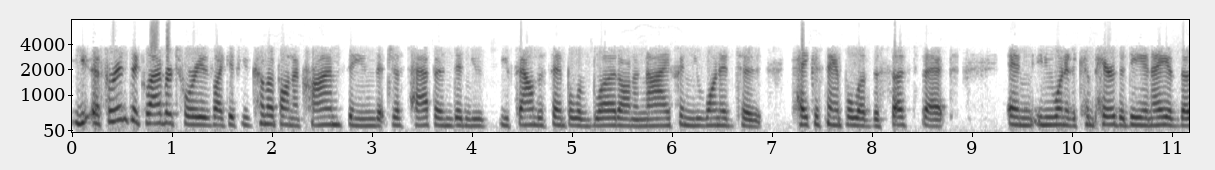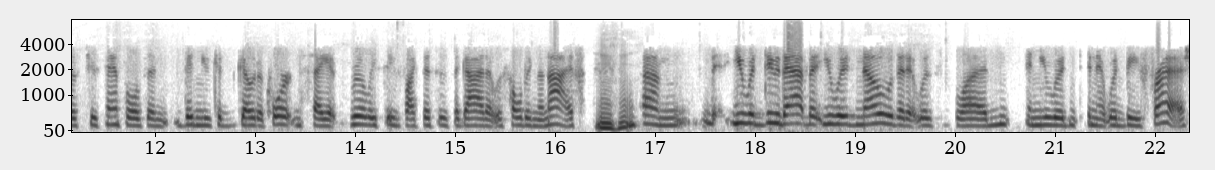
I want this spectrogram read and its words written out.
A forensic laboratory is like if you come up on a crime scene that just happened and you, you found a sample of blood on a knife and you wanted to take a sample of the suspect and you wanted to compare the DNA of those two samples, and then you could go to court and say it really seems like this is the guy that was holding the knife. Mm-hmm. Um, you would do that, but you would know that it was blood, and you would and it would be fresh.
